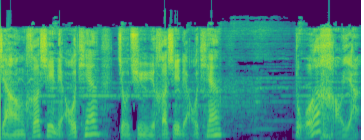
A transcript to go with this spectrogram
想和谁聊天就去和谁聊天，多好呀！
